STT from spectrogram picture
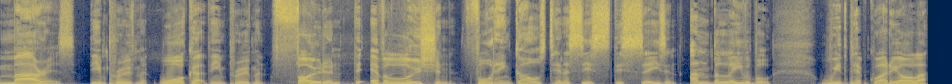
Mahrez, the improvement, Walker, the improvement, Foden, the evolution, 14 goals, 10 assists this season. Unbelievable. With Pep Guardiola,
